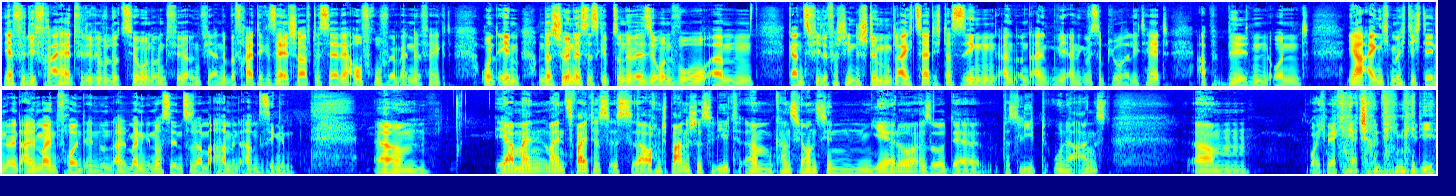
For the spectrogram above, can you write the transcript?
Ja, für die Freiheit, für die Revolution und für irgendwie eine befreite Gesellschaft ist ja der Aufruf im Endeffekt. Und eben, und das Schöne ist, es gibt so eine Version, wo ähm, ganz viele verschiedene Stimmen gleichzeitig das singen an, und irgendwie eine gewisse Pluralität abbilden. Und ja, eigentlich möchte ich den mit all meinen Freundinnen und all meinen Genossinnen zusammen Arm in Arm singen. Ähm, ja, mein, mein zweites ist äh, auch ein spanisches Lied, ähm, Canción sin Miedo, also der, das Lied ohne Angst. Ähm, boah, ich merke jetzt schon, wie, mir die,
